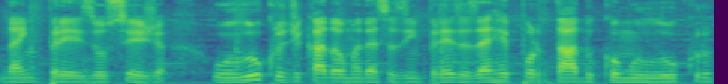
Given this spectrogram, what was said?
da empresa, ou seja, o lucro de cada uma dessas empresas é reportado como lucro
